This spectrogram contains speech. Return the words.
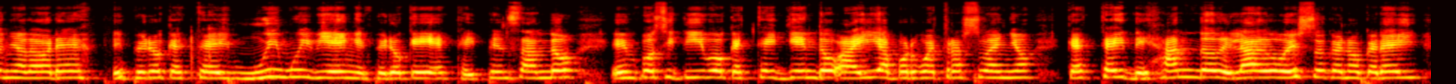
Soñadores, espero que estéis muy muy bien, espero que estéis pensando en positivo, que estéis yendo ahí a por vuestros sueños, que estéis dejando de lado eso que no queréis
